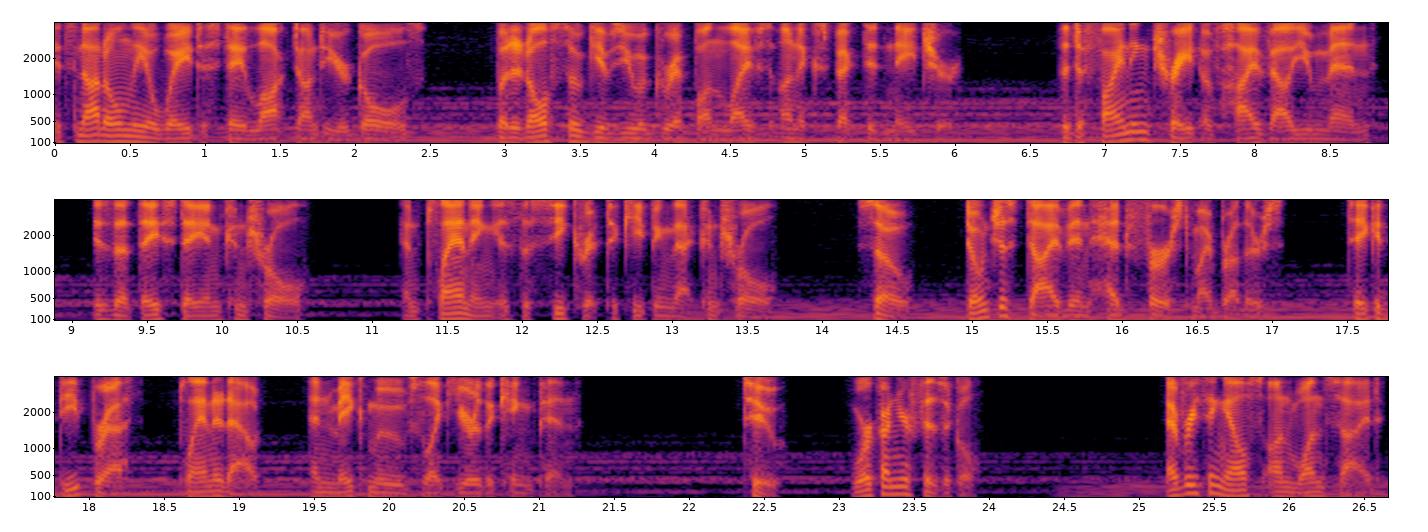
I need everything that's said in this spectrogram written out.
It's not only a way to stay locked onto your goals, but it also gives you a grip on life's unexpected nature. The defining trait of high-value men is that they stay in control, and planning is the secret to keeping that control. So, don't just dive in head first, my brothers. Take a deep breath, plan it out, and make moves like you're the kingpin. 2. Work on your physical. Everything else on one side,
